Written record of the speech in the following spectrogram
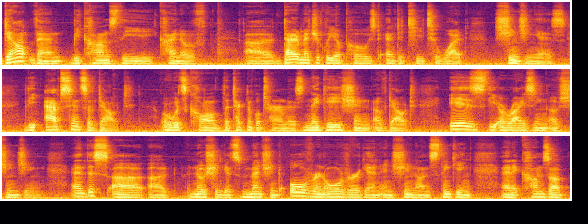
doubt then becomes the kind of uh, diametrically opposed entity to what shinjin is. The absence of doubt, or what's called the technical term is negation of doubt, is the arising of shinjin. And this uh, uh, notion gets mentioned over and over again in Shinran's thinking, and it comes up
